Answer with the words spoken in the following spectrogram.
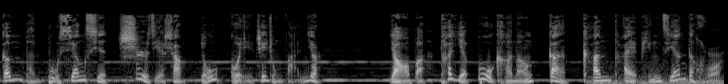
根本不相信世界上有鬼这种玩意儿，要不他也不可能干看太平间的活儿。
